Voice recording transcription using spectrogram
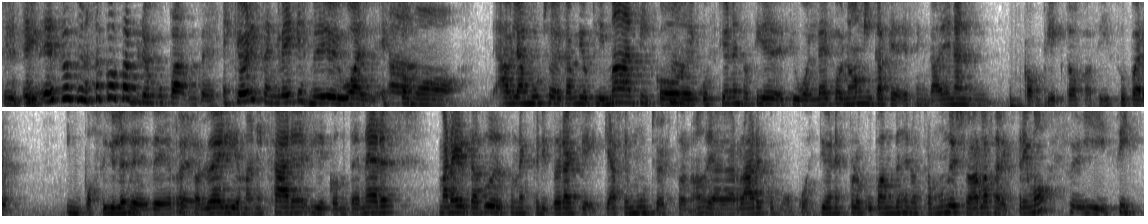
Sí, sí. Es- eso es una cosa preocupante. Es que Oryx and Grey que es medio igual. Es Ah. como. Habla mucho de cambio climático, de cuestiones así de desigualdad económica que desencadenan en conflictos así súper imposibles de, de Sí. resolver y de manejar y de contener. Margaret Atwood es una escritora que, que hace mucho esto, ¿no? De agarrar como cuestiones preocupantes de nuestro mundo y llevarlas al extremo. Sí. Y sí,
